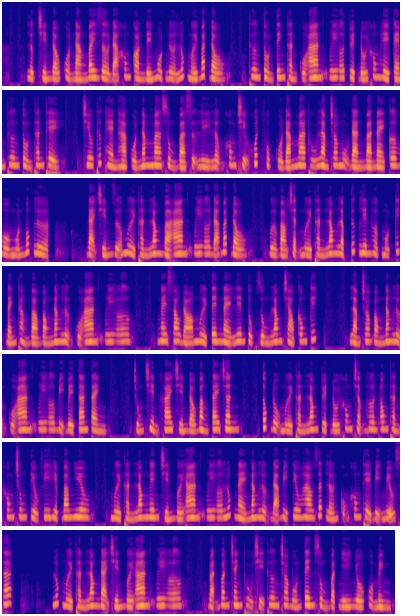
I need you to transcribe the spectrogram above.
Lực chiến đấu của nàng bây giờ đã không còn đến một nửa lúc mới bắt đầu. Thương tổn tinh thần của An Uy tuyệt đối không hề kém thương tổn thân thể. Chiêu thức hèn hạ của năm ma sủng và sự lì lợm không chịu khuất phục của đám ma thú làm cho mụ đàn bà này cơ hồ muốn bốc lửa. Đại chiến giữa 10 thần long và An Uy đã bắt đầu. Vừa vào trận 10 thần long lập tức liên hợp một kích đánh thẳng vào vòng năng lượng của An Uy Ngay sau đó 10 tên này liên tục dùng long chảo công kích, làm cho vòng năng lượng của An Uy bị bể tan tành. Chúng triển khai chiến đấu bằng tay chân. Tốc độ 10 thần long tuyệt đối không chậm hơn ông thần không trung tiểu phi hiệp bao nhiêu. 10 thần long nghênh chiến với An Rio lúc này năng lượng đã bị tiêu hao rất lớn cũng không thể bị miễu sát. Lúc 10 thần long đại chiến với An Rio, Đoạn Vân tranh thủ chỉ thương cho bốn tên sủng vật nhí nhố của mình.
